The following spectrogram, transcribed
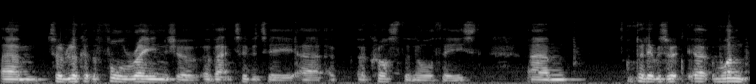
um, sort of look at the full range of, of activity uh, across the northeast. Um, but it was uh, one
